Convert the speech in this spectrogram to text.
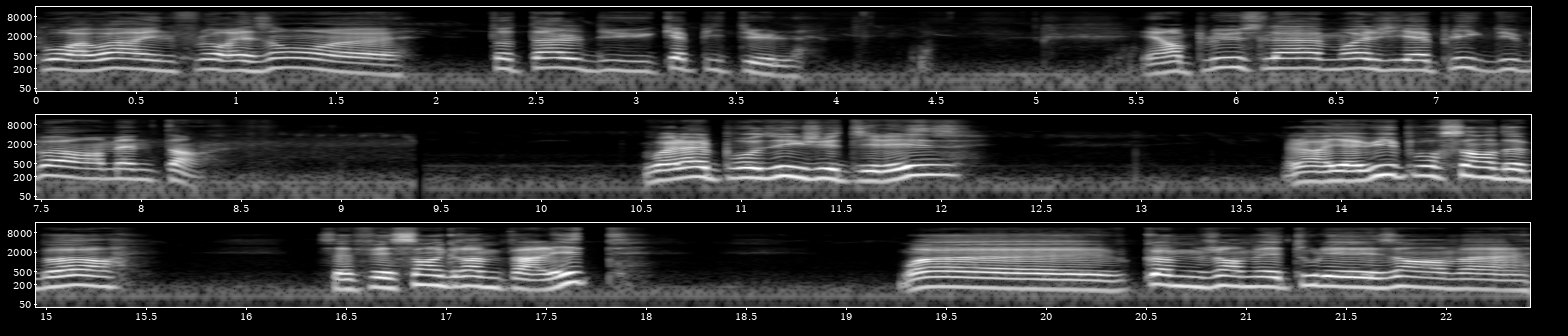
pour avoir une floraison euh, totale du capitule. Et en plus là, moi j'y applique du bord en même temps. Voilà le produit que j'utilise. Alors il y a 8% de bord, ça fait 100 grammes par litre. Moi, euh, comme j'en mets tous les ans, ben,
